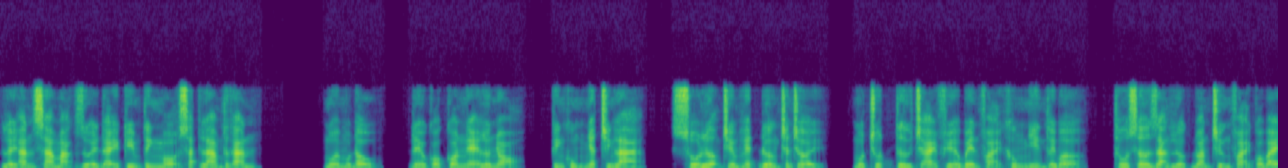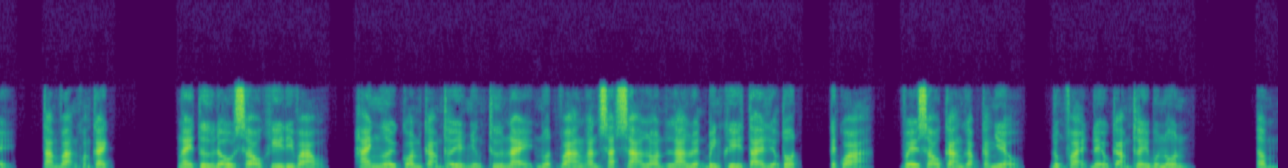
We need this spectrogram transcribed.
lấy ăn sa mạc dưới đáy kim tinh mỏ sắt làm thức ăn. Mỗi một đầu, đều có con nghẽ lớn nhỏ, kinh khủng nhất chính là, số lượng chiếm hết đường chân trời, một chút từ trái phía bên phải không nhìn thấy bờ, thô sơ giản lược đoán chừng phải có 7, 8 vạn khoảng cách. Ngay từ đầu sau khi đi vào, hai người còn cảm thấy những thứ này nuốt vàng ăn sát xạ lòn là luyện binh khí tài liệu tốt, kết quả, về sau càng gặp càng nhiều, đụng phải đều cảm thấy buồn nôn. Ẩm.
